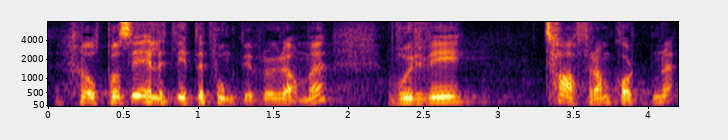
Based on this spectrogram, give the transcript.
holdt på å si, eller et lite punkt i programmet, hvor vi tar fram kortene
